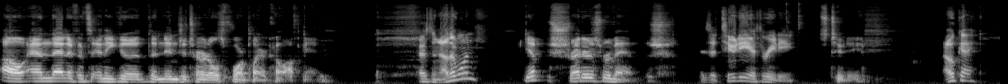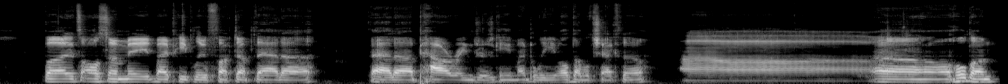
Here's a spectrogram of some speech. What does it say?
Oh, and then if it's any good, the Ninja Turtles four-player co-op game. There's another one. Yep, Shredder's Revenge. Is it 2D or 3D? It's 2D, Okay. but it's also made by people who fucked up that uh that uh Power Rangers game. I believe. I'll double check though. Uh, Uh, hold on.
